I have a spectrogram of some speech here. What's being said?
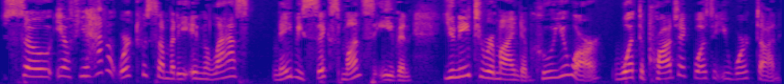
so, you know, if you haven't worked with somebody in the last maybe six months even, you need to remind them who you are, what the project was that you worked on.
